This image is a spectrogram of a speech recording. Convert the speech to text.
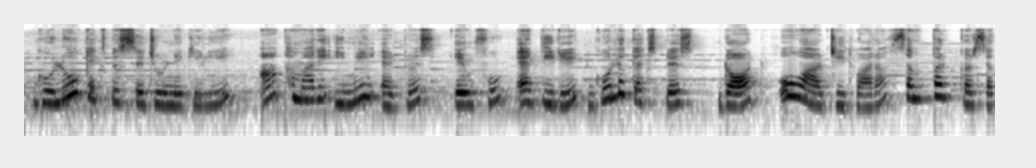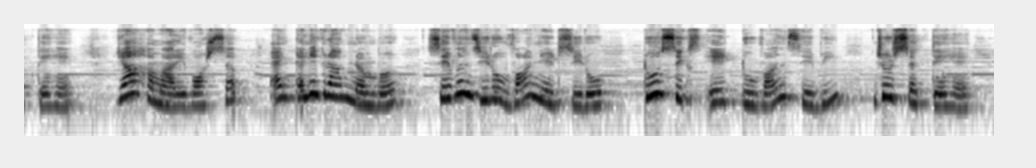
गोलोक एक्सप्रेस से जुड़ने के लिए आप हमारे email address info at the rate Goloka express dot O R G द्वारा संपर्क कर सकते हैं या हमारे WhatsApp and Telegram number seven zero one eight zero two six eight two one से भी जुड़ सकते हैं।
